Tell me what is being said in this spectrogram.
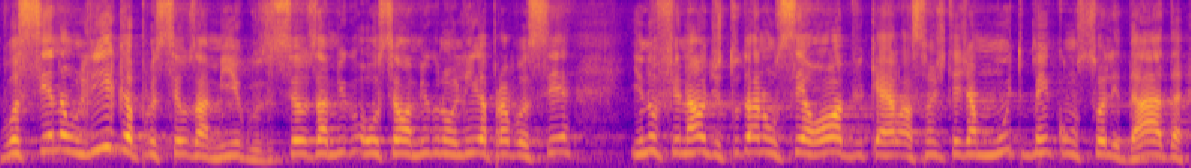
você não liga para os seus amigos, os seus amigos ou seu amigo não liga para você, e no final de tudo, a não ser óbvio que a relação esteja muito bem consolidada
